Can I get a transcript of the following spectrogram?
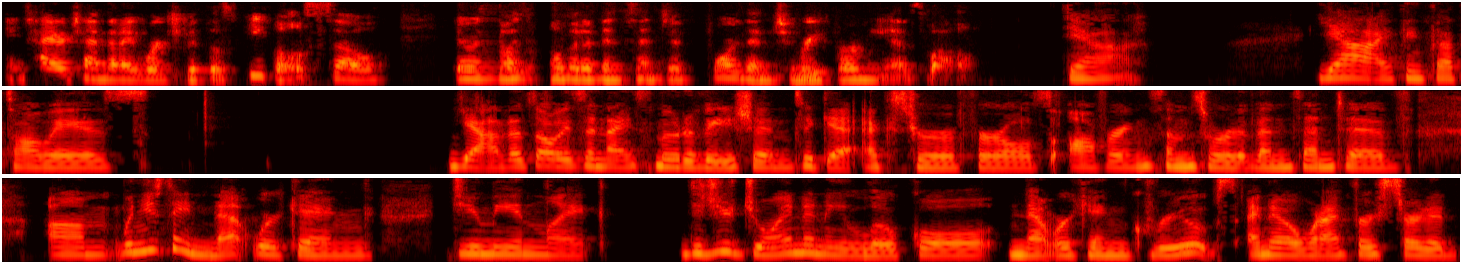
entire time that I worked with those people. So there was always a little bit of incentive for them to refer me as well. Yeah. Yeah. I think that's always, yeah, that's always a nice motivation to get extra referrals, offering some sort of incentive. Um, when you say networking, do you mean like, did you join any local networking groups? I know when I first started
